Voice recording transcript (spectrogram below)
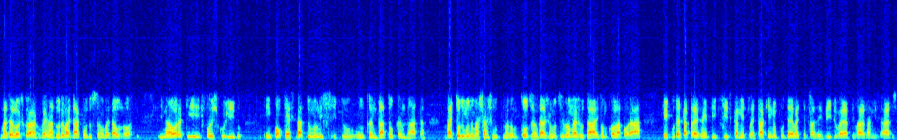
mas é lógico a governadora vai dar a condução, vai dar o norte, e na hora que for escolhido em qualquer cidade do município um candidato ou candidata, vai todo mundo marchar junto. Nós vamos todos andar juntos e vamos ajudar e vamos colaborar. Quem puder estar presente fisicamente vai estar, quem não puder vai ter que fazer vídeo, vai ativar as amizades.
